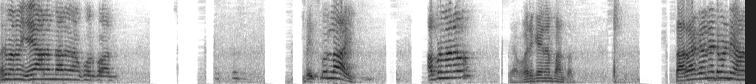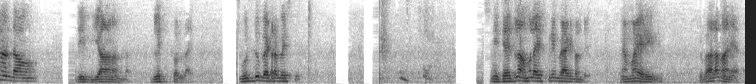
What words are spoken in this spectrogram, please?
మరి మనం ఏ ఆనందాన్ని మనం కోరుకోవాలి? పీస్ఫుల్ లైఫ్ అప్పుడు మనం ఎవరికైనా పంచవచ్చు. తరగనటువంటి ఆనందం దివ్యానందం blissful life good better best నీ చేతిలో అమ్ముల ఐస్ క్రీమ్ ప్యాకెట్ ఉంది. మీ అమ్మాయి అడిగింది ఇవాళ మానేయాలి?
